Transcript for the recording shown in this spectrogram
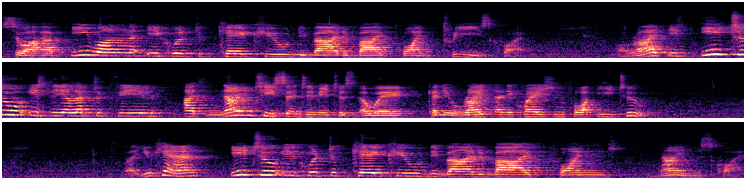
So I have E1 equal to KQ divided by 0.3 square. Alright, if E2 is the electric field at 90 centimeters away, can you write an equation for E2? Well, you can. E2 equal to KQ divided by 0.9 square.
